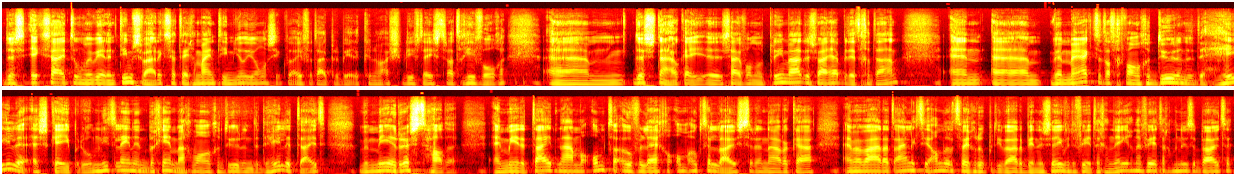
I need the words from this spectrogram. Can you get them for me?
Dus ik zei toen we weer in teams waren, ik zei tegen mijn team, joh jongens, ik wil even wat uitproberen. Kunnen we alsjeblieft deze strategie volgen? Ehm, dus nou oké, eh, zij vonden het prima, dus wij hebben dit gedaan. En ehm, we merkten dat gewoon gedurende de hele escape room, niet alleen in het begin, maar gewoon gedurende de hele tijd, we meer rust hadden. En meer de tijd namen om te overleggen, om ook te luisteren naar elkaar. En we waren uiteindelijk, die andere twee groepen, die waren binnen 47 en 49 minuten buiten.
